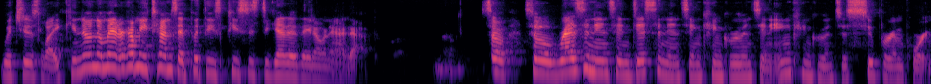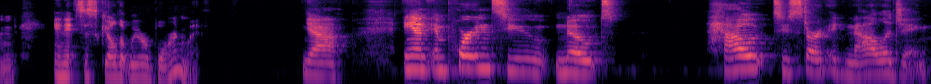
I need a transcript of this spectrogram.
which is like you know no matter how many times i put these pieces together they don't add up so so resonance and dissonance and congruence and incongruence is super important and it's a skill that we were born with Yeah. And important to note how to start acknowledging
